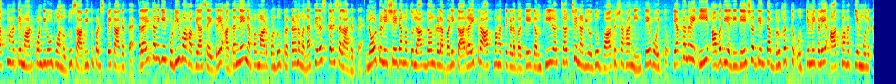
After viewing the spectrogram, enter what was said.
ಆತ್ಮಹತ್ಯೆ ಮಾಡ್ಕೊಂಡಿರೋದು ಅನ್ನೋದು ಸಾಬೀತುಪಡಿಸಬೇಕಾಗತ್ತೆ. ರೈತನಿಗೆ ಕುಡಿಯುವ ಹವ್ಯಾಸ ಇದ್ರೆ ಅದನ್ನೇ ನೆಪ ಮಾಡಿಕೊಂಡು ಪ್ರಕರಣವನ್ನ ತಿರಸ್ಕರಿಸಲಾಗುತ್ತೆ. ನೋಟು ನಿಷೇಧ ಮತ್ತು ಲಾಕ್ಡೌನ್ಗಳ ಬಳಿಕ ರೈತರ ಆತ್ಮಹತ್ಯೆಗಳ ಬಗ್ಗೆ ಗಂಭೀರ ಚರ್ಚೆ ನಡೆಯೋದು ಭಾಗಶಃ ನಿಂತೇ ಹೋಯಿತು. ಯಾಕಂದ್ರೆ ಈ ಅವಧಿಯಲ್ಲಿ ದೇಶಾದ್ಯಂತ ಬೃಹತ್ ಉದ್ಯಮಿಗಳೇ ಆತ್ಮಹತ್ಯೆ ಮೂಲಕ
